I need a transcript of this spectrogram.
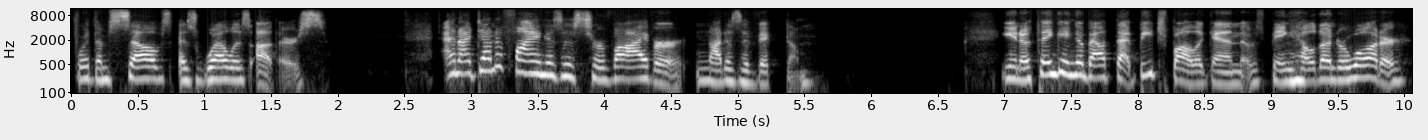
for themselves as well as others. And identifying as a survivor not as a victim you know thinking about that beach ball again that was being held underwater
